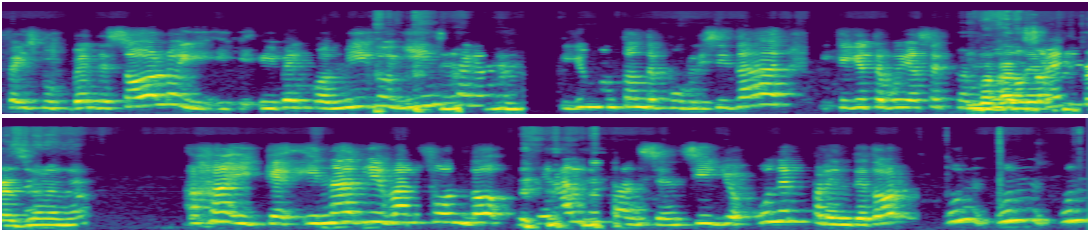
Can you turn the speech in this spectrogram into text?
Facebook vende solo y, ven conmigo y Instagram y un montón de publicidad y que yo te voy a hacer con las aplicaciones, ¿no? Ajá, y que y nadie va al fondo en algo tan sencillo. Un emprendedor, un, un, un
